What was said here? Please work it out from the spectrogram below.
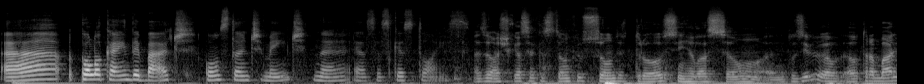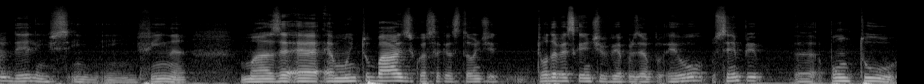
a colocar em debate constantemente né, essas questões. Mas eu acho que essa questão que o Sondre trouxe em relação, inclusive é o, é trabalho dele, enfim, né? Mas é, é, é, muito básico essa questão de toda vez que a gente vê, por exemplo, eu sempre uh, pontuo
